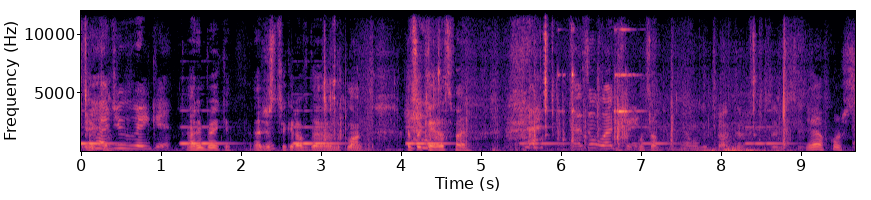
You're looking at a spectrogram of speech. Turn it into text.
okay. How'd you break it? I didn't break it. I just took it off the, the plug. That's okay. That's fine. That's electric. What's up? Ja mogę tractor zawiesić. Yeah, of course.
